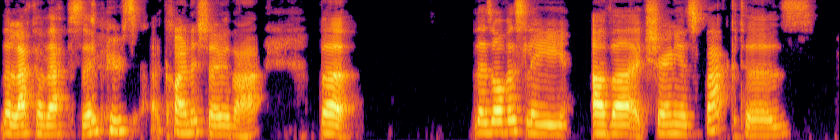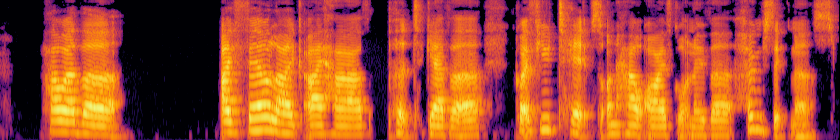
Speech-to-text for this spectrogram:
the lack of episodes kind of show that. But there's obviously other extraneous factors. However, I feel like I have put together quite a few tips on how I've gotten over homesickness.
